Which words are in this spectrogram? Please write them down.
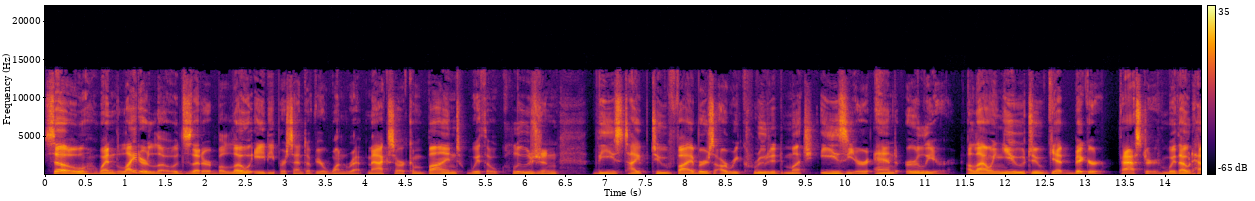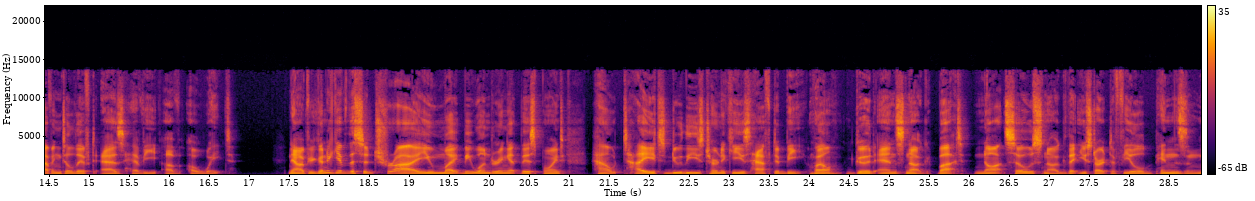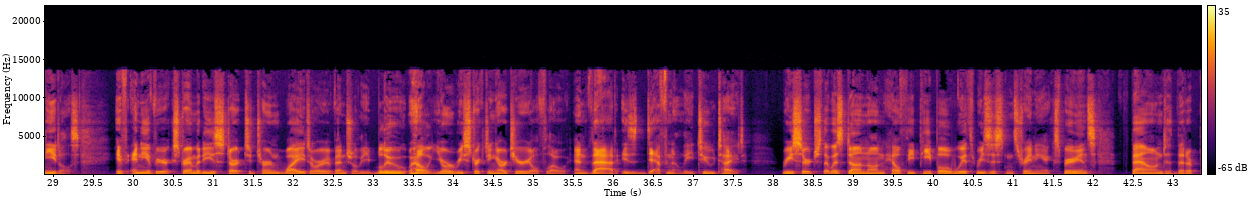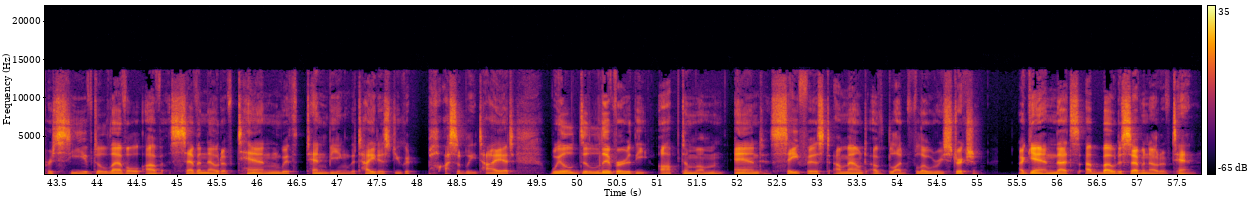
So, when lighter loads that are below 80% of your one rep max are combined with occlusion, these type 2 fibers are recruited much easier and earlier, allowing you to get bigger faster without having to lift as heavy of a weight. Now, if you're going to give this a try, you might be wondering at this point how tight do these tourniquets have to be? Well, good and snug, but not so snug that you start to feel pins and needles. If any of your extremities start to turn white or eventually blue, well, you're restricting arterial flow, and that is definitely too tight. Research that was done on healthy people with resistance training experience found that a perceived level of 7 out of 10, with 10 being the tightest you could possibly tie it, will deliver the optimum and safest amount of blood flow restriction. Again, that's about a 7 out of 10.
